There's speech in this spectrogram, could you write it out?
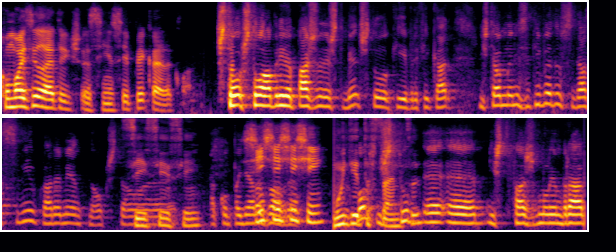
comboios elétricos. Assim a CP queira, claro. Estou, estou a abrir a página neste momento, estou aqui a verificar. Isto é uma iniciativa da sociedade civil, claramente, não? Que estão sim, a, sim, sim. a acompanhar sim, as sim, obras. Sim, sim, Muito interessante. Bom, isto, é, é, isto faz-me lembrar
